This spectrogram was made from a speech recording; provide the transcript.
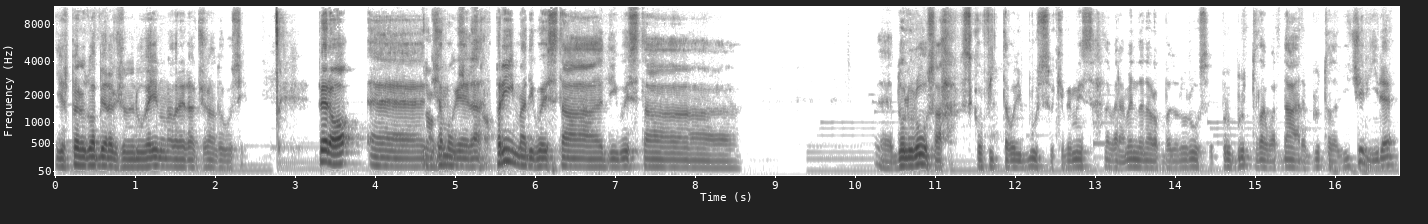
Io spero tu abbia ragione Luca, io non avrei ragionato così. Però eh, No, diciamo che la- sta. prima di questa, di questa eh, dolorosa sconfitta con i bus, perché per me è stata veramente una roba dolorosa, br- brutta da guardare, brutta da digerire,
